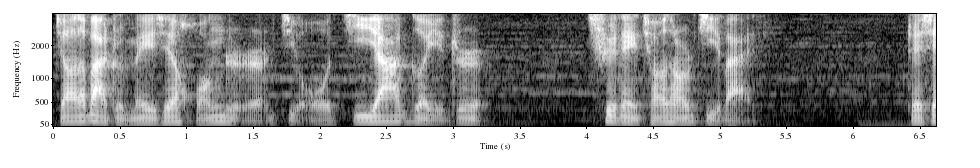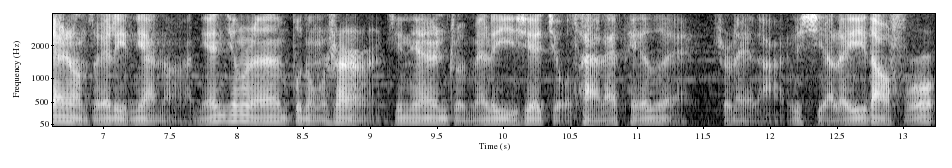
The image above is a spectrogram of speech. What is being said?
叫他爸准备一些黄纸、酒、鸡鸭各一只，去那桥头祭拜去。这先生嘴里念叨啊：“年轻人不懂事儿，今天准备了一些酒菜来赔罪。”之类的啊，就写了一道符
